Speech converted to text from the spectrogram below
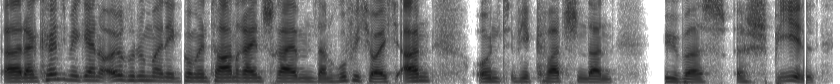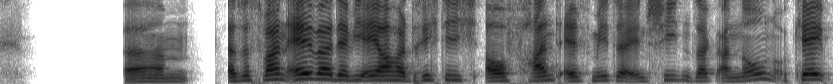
äh, dann könnt ihr mir gerne eure Nummer in den Kommentaren reinschreiben, dann rufe ich euch an und wir quatschen dann übers äh, Spiel. Ähm, also es war ein Elver, der VR hat richtig auf Hand Elfmeter entschieden, sagt Unknown, okay,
